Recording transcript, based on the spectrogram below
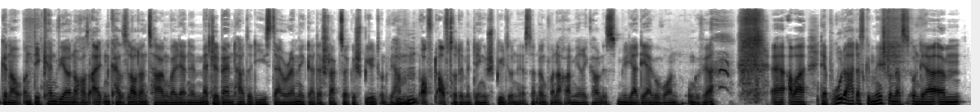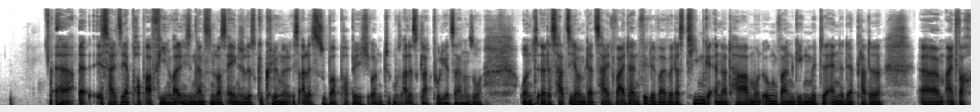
Genau, und den kennen wir noch aus alten Kaiserslautern-Tagen, weil der eine Metalband hatte, die hieß Dyramic, der hat das Schlagzeug gespielt und wir haben oft Auftritte mit denen gespielt und er ist dann irgendwann nach Amerika und ist Milliardär geworden, ungefähr. äh, aber der Bruder hat das gemischt und das und der ähm, äh, ist halt sehr pop-affin, weil in diesem ganzen Los Angeles geklüngel ist alles super poppig und muss alles glatt poliert sein und so. Und äh, das hat sich aber mit der Zeit weiterentwickelt, weil wir das Team geändert haben und irgendwann gegen Mitte, Ende der Platte ähm, einfach,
